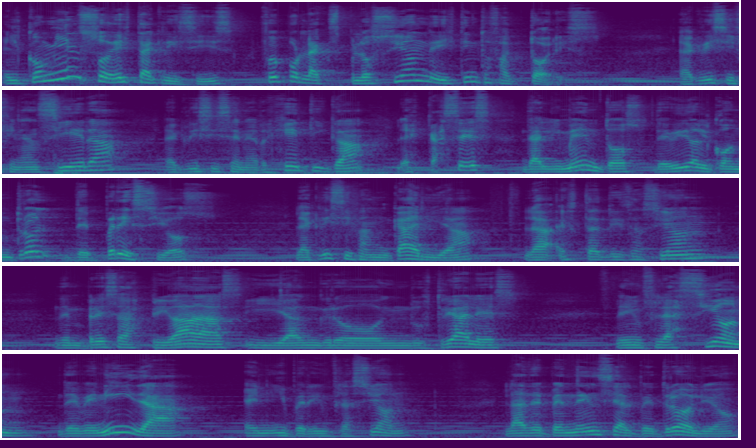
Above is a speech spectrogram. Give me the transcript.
El comienzo de esta crisis fue por la explosión de distintos factores. La crisis financiera, la crisis energética, la escasez de alimentos debido al control de precios, la crisis bancaria, la estatización de empresas privadas y agroindustriales, la inflación devenida en hiperinflación, la dependencia al petróleo,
